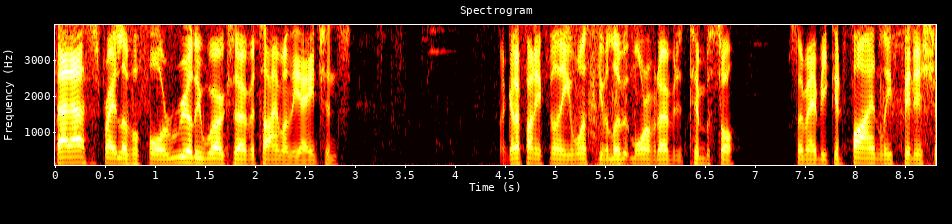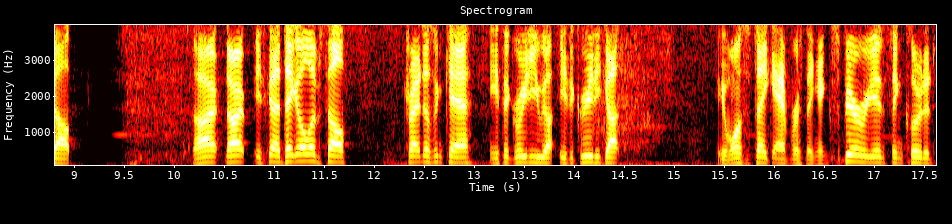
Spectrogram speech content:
That acid spray level 4 really works over time on the Ancients. I got a funny feeling he wants to give a little bit more of it over to Timbersaw. So maybe he could finally finish up. No, no, he's going to take it all himself. Dread doesn't care. He's a greedy, he's a greedy guts. He wants to take everything, experience included.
